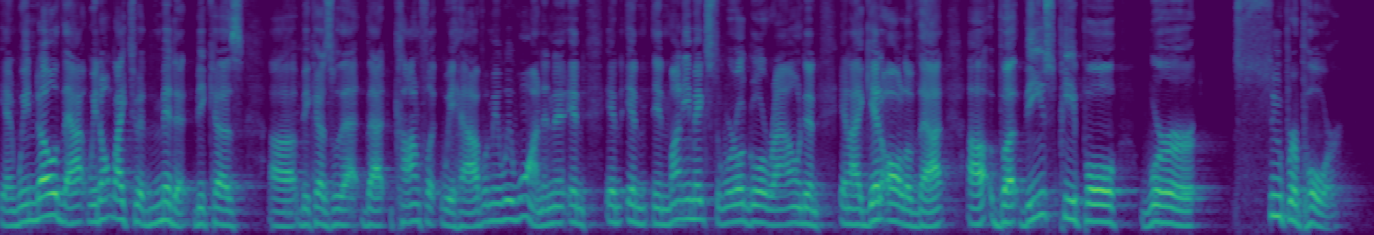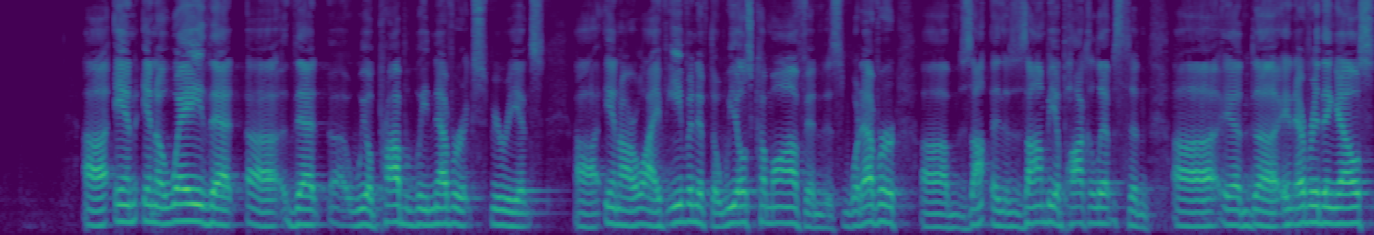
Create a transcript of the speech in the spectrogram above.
And we know that. We don't like to admit it because, uh, because of that, that conflict we have. I mean, we won. And, and, and, and, money makes the world go around, and, and I get all of that. Uh, but these people were super poor. Uh, in, in a way that, uh, that uh, we'll probably never experience uh, in our life, even if the wheels come off and it's whatever um, zombie apocalypse and, uh, and, uh, and everything else,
